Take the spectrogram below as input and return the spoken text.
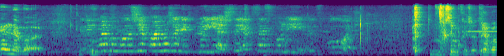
Не можу. Візьми пополощи, пой може відплюєшся, як все сполі, сполоч. Максимка, це треба м,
